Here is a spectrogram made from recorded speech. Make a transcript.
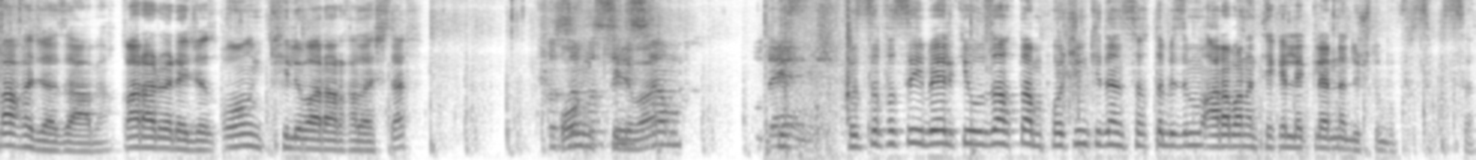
Bakacağız abi. Karar vereceğiz. 10 kili var arkadaşlar. Fısı 10 fısı kili var. bu değilmiş. Fısı fısıyı belki uzaktan Poçinki'den sıktı bizim arabanın tekerleklerine düştü bu fısı fısı.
